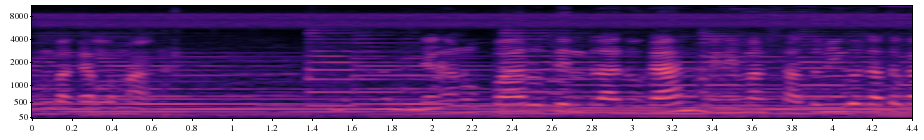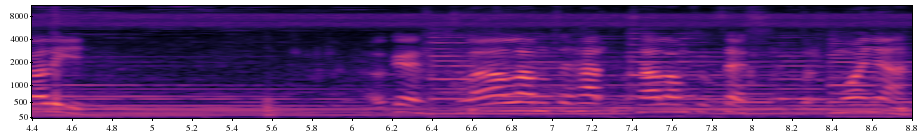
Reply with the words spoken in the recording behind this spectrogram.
Untuk membakar lemak. Jangan lupa rutin dilakukan minimal satu minggu satu kali. Oke, salam sehat, salam sukses buat semuanya.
